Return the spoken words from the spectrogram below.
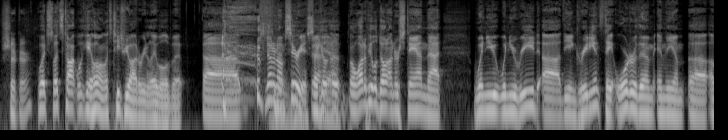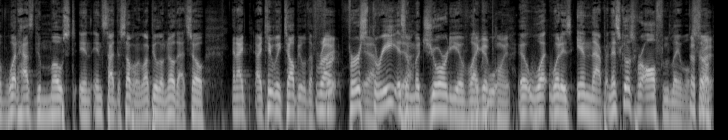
sugar. Which let's talk. Okay, hold on. Let's teach you how to read a label a bit. Uh, no, no, no. I'm serious. Like Yeah. a, a lot of people don't understand that when you when you read uh, the ingredients, they order them in the um, uh, of what has the most in inside the supplement. A lot of people don't know that. So, and I, I typically tell people the fir- Right. first Yeah. three is a majority of like good point. uh, what what is in that, and this goes for all food labels. That's so right.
